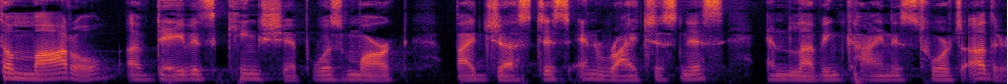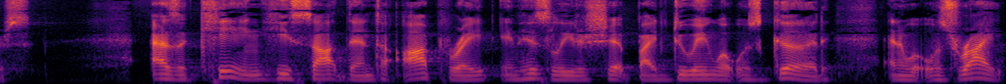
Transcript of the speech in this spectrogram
the model of David's kingship was marked by justice and righteousness and loving kindness towards others. As a king, he sought then to operate in his leadership by doing what was good and what was right.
